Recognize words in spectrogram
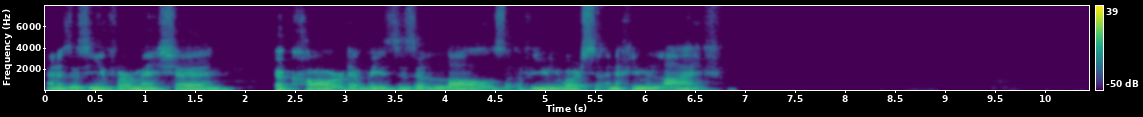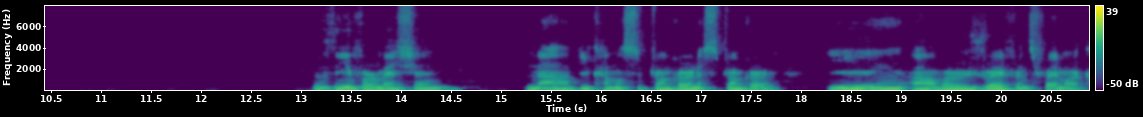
And this information accord with the laws of universe and human life. This information now becomes stronger and stronger in our reference framework.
